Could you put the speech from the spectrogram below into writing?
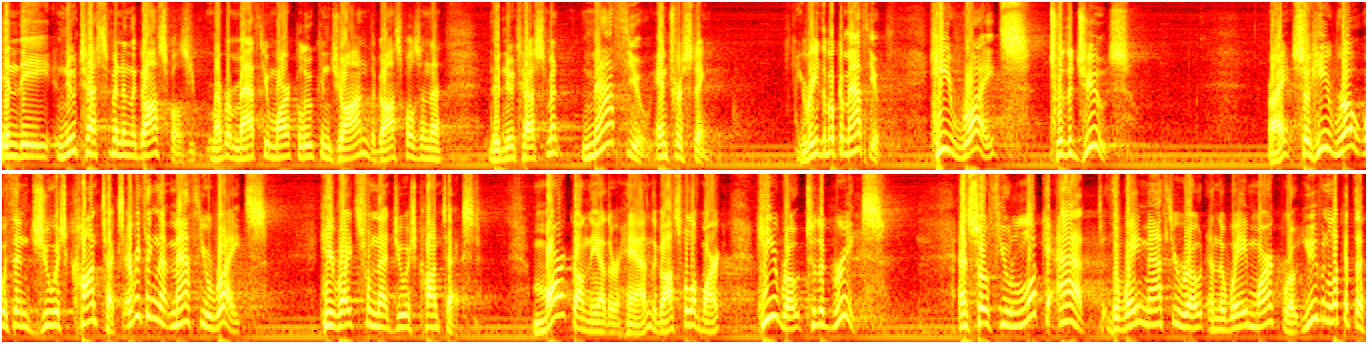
in the New Testament in the Gospels. You remember Matthew, Mark, Luke, and John, the Gospels in the, the New Testament? Matthew, interesting. You read the book of Matthew. He writes to the Jews, right? So he wrote within Jewish context. Everything that Matthew writes he writes from that Jewish context. Mark, on the other hand, the Gospel of Mark, he wrote to the Greeks. And so, if you look at the way Matthew wrote and the way Mark wrote, you even look at the,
